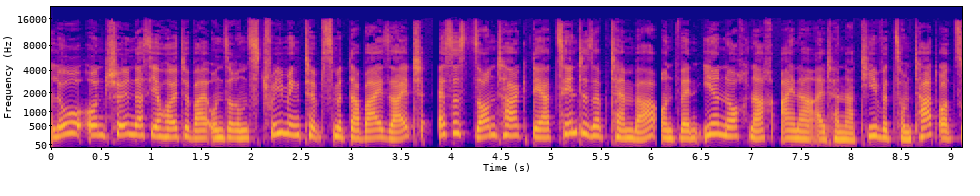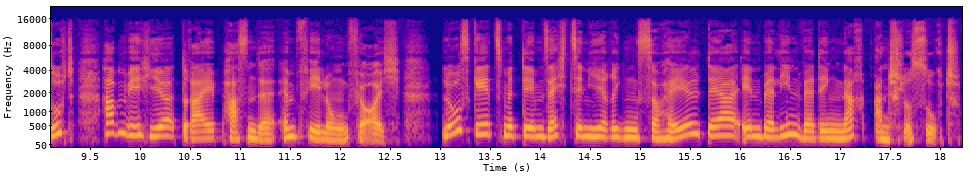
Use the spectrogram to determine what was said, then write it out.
Hallo und schön, dass ihr heute bei unseren Streaming-Tipps mit dabei seid. Es ist Sonntag, der 10. September und wenn ihr noch nach einer Alternative zum Tatort sucht, haben wir hier drei passende Empfehlungen für euch. Los geht's mit dem 16-jährigen Sohail, der in Berlin-Wedding nach Anschluss sucht.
